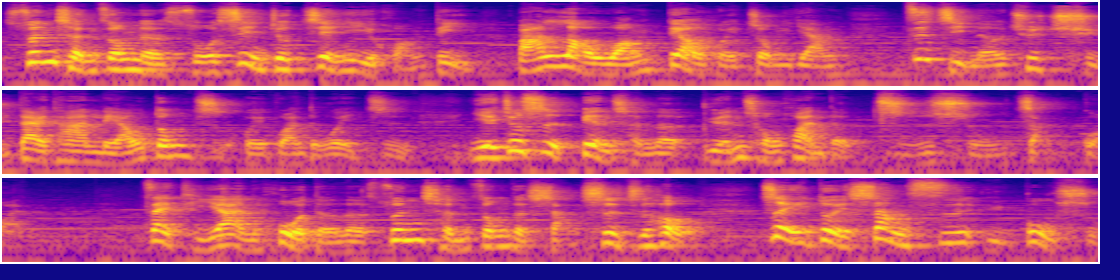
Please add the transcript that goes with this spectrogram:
孙承宗呢，索性就建议皇帝把老王调回中央。自己呢，去取代他辽东指挥官的位置，也就是变成了袁崇焕的直属长官。在提案获得了孙承宗的赏识之后，这一对上司与部属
